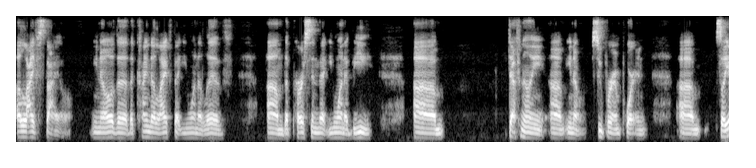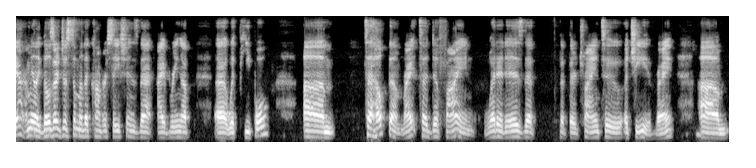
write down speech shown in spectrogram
a lifestyle. You know, the the kind of life that you want to live, um, the person that you want to be. Um, definitely, um, you know, super important. Um, so yeah, I mean, like those are just some of the conversations that I bring up uh, with people um, to help them, right, to define what it is that that they're trying to achieve, right? Um,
